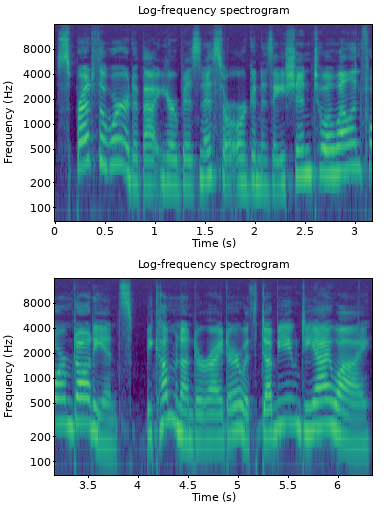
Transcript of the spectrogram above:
Spread the word about your business or organization to a well informed audience. Become an underwriter with WDIY.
